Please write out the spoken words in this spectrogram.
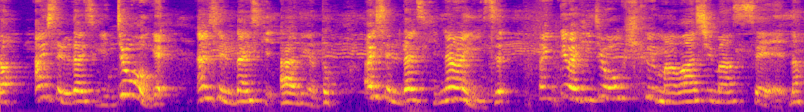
とう。愛してる大好き上下。愛してる大好きありがとう。愛してる大好きナイス。はいでは肘を大きく回しますせーの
